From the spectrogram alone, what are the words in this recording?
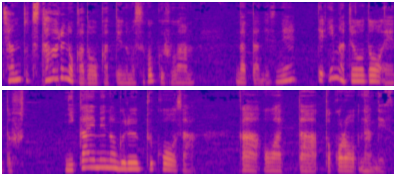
ちゃんと伝わるのかどうかっていうのもすごく不安だったんですね。で今ちょうど、えーと、と2回目のグループ講座が終わったところなんです。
